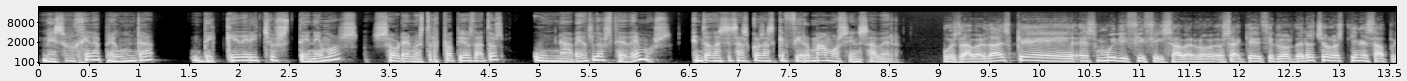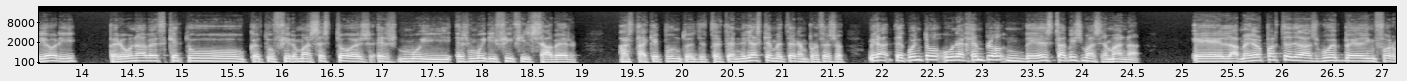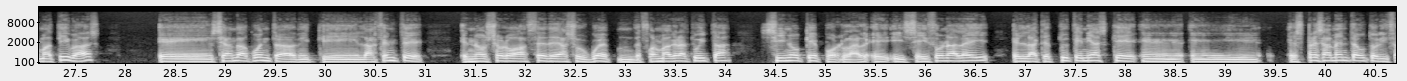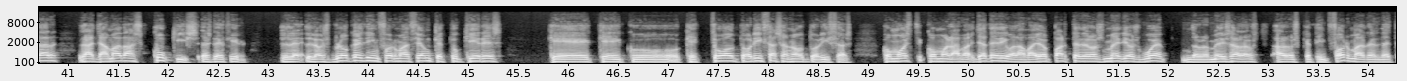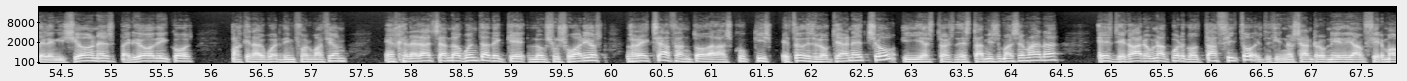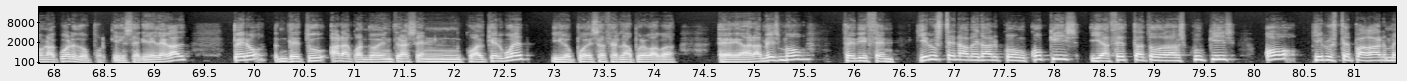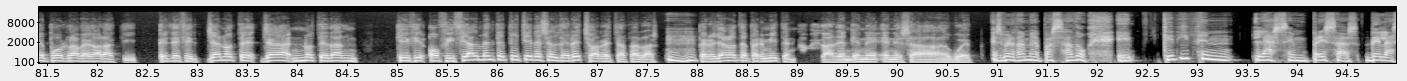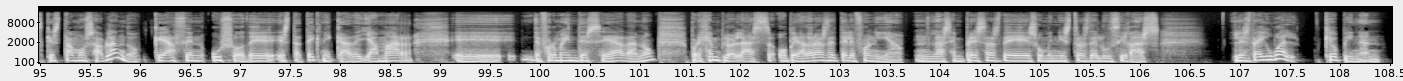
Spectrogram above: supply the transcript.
Me surge la pregunta de qué derechos tenemos sobre nuestros propios datos una vez los cedemos en todas esas cosas que firmamos sin saber? Pues la verdad es que es muy difícil saberlo. O sea, que decir, los derechos los tienes a priori, pero una vez que tú, que tú firmas esto es, es, muy, es muy difícil saber hasta qué punto te tendrías que meter en proceso. Mira, te cuento un ejemplo de esta misma semana. Eh, la mayor parte de las web informativas eh, se han dado cuenta de que la gente no solo accede a su web de forma gratuita, sino que por la eh, y se hizo una ley en la que tú tenías que eh, eh, expresamente autorizar las llamadas cookies, es decir, los bloques de información que tú quieres que, que, que, tú autorizas o no autorizas. Como, este, como la, ya te digo, la mayor parte de los medios web, de los medios a los, a los que te informas, desde televisiones, periódicos, páginas web de información, en general se han dado cuenta de que los usuarios rechazan todas las cookies. Entonces, lo que han hecho, y esto es de esta misma semana, es llegar a un acuerdo tácito, es decir, no se han reunido y han firmado un acuerdo porque sería ilegal, pero de tú, ahora cuando entras en cualquier web, y lo puedes hacer la prueba eh, ahora mismo, te dicen, ¿quiere usted navegar con cookies y acepta todas las cookies o quiere usted pagarme por navegar aquí? Es decir, ya no te, ya no te dan Quiere decir, oficialmente tú tienes el derecho a rechazarlas, pero ya no te permiten navegar en, esa web. Es verdad, me ha pasado. Eh, ¿Qué dicen las empresas de las que estamos hablando, que hacen uso de esta técnica de llamar eh, de forma indeseada? ¿no? Por ejemplo, las operadoras de telefonía, las empresas de suministros de luz y gas. ¿Les da igual? ¿Qué opinan?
